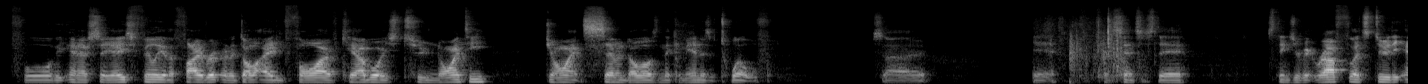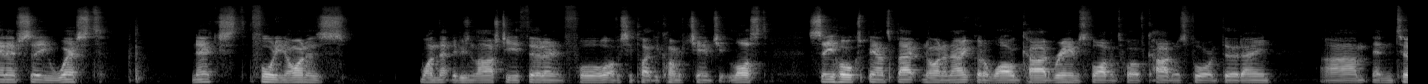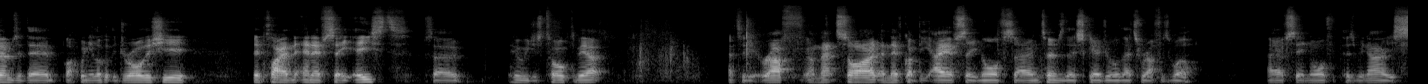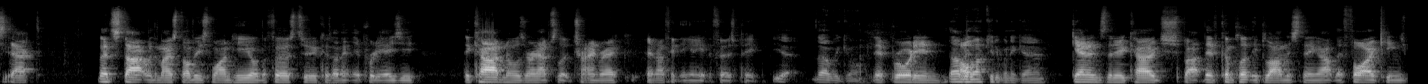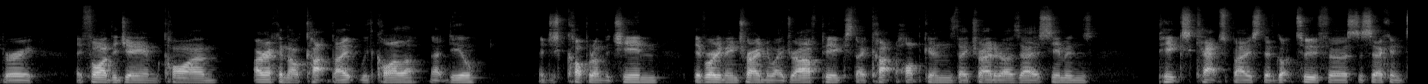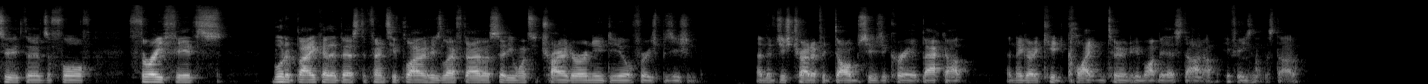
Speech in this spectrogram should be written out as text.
for the NFC East, Philly are the favourite at $1.85, Cowboys two ninety, Giants seven dollars, and the Commanders at twelve. So, yeah, consensus there. Things are a bit rough. Let's do the NFC West next. 49ers won that division last year, 13 and 4. Obviously played the conference championship, lost. Seahawks bounced back 9 and 8, got a wild card. Rams 5 and 12, Cardinals 4 and 13. Um, and in terms of their, like when you look at the draw this year, they're playing the NFC East, so who we just talked about. That's a bit rough on that side, and they've got the AFC North. So in terms of their schedule, that's rough as well. AFC North, as we know, is stacked. Let's start with the most obvious one here, or the first two, because I think they're pretty easy. The Cardinals are an absolute train wreck, and I think they're going to get the first pick. Yeah, they'll be gone. They've brought in They'll be lucky to win a game. Gannon's the new coach, but they've completely blown this thing up. They fired Kingsbury. They fired the GM, Keim. I reckon they'll cut bait with Kyler, that deal, and just cop it on the chin. They've already been trading away draft picks. They cut Hopkins. They traded Isaiah Simmons. Picks, cap space. They've got two firsts, a second, two thirds, a fourth, three fifths. Budda Baker, the best defensive player who's left over, said he wants a trade or a new deal for his position. And they've just traded for Dobbs, who's a career backup. And they've got a kid, Clayton Tune, who might be their starter if he's not the starter.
